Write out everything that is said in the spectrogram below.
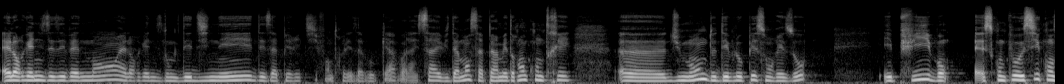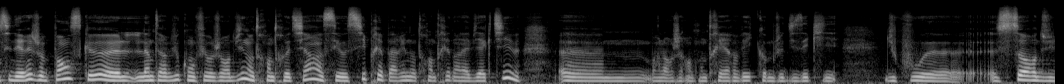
Elle organise des événements, elle organise donc des dîners, des apéritifs entre les avocats. Voilà, et ça évidemment, ça permet de rencontrer du monde, de développer son réseau. Et puis, bon, est-ce qu'on peut aussi considérer, je pense, que euh, l'interview qu'on fait aujourd'hui, notre entretien, c'est aussi préparer notre entrée dans la vie active euh, Alors j'ai rencontré Hervé, comme je disais, qui du coup euh, sort du,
